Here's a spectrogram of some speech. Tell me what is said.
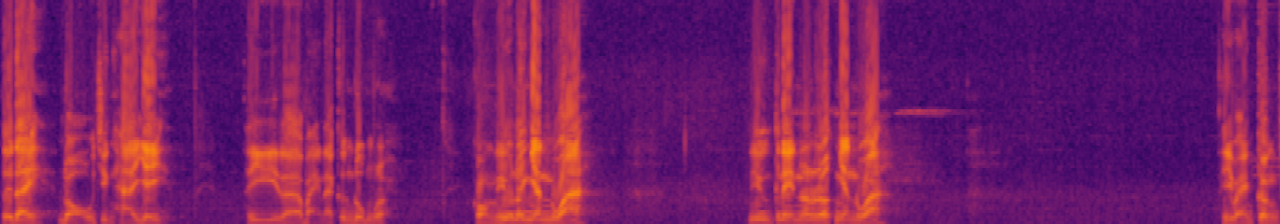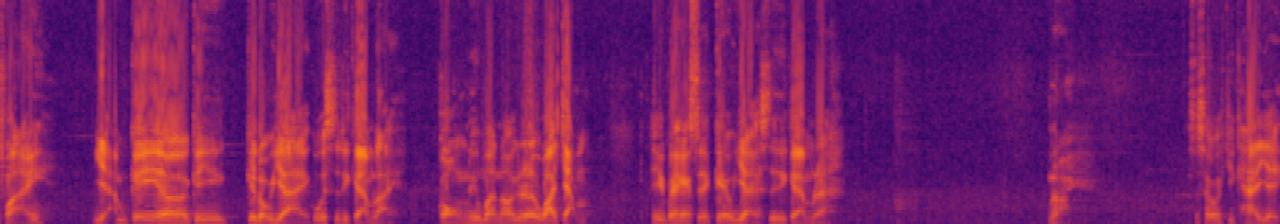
Tới đây độ chừng 2 giây, Thì là bạn đã cân đúng rồi. Còn nếu nó nhanh quá, Nếu cái này nó rớt nhanh quá, Thì bạn cần phải giảm cái ờ, cái cái độ dài của CD cam lại. Còn nếu mà nó rơi quá chậm thì bạn sẽ kéo dài CD cam ra. Rồi sẽ có chuyện 2 giây.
